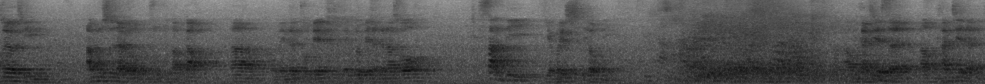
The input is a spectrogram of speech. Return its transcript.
最后请阿牧师来为我们祝福祷告。那我们跟左边、跟右边的跟他说，上帝也会使用你。好，我们感谢神，让我们看见了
